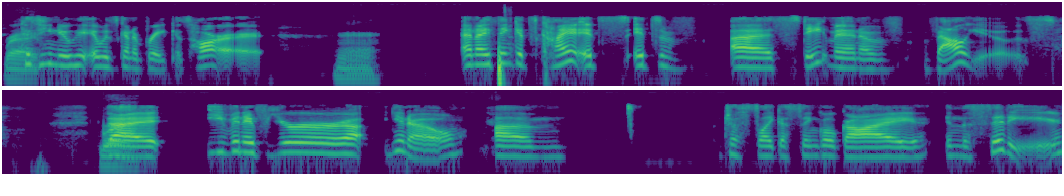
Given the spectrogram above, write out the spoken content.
Right. because he knew it was going to break his heart Mm. and I think it's kind of it's it's a statement of values Right. that even if you're you know um just like a single guy in the city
